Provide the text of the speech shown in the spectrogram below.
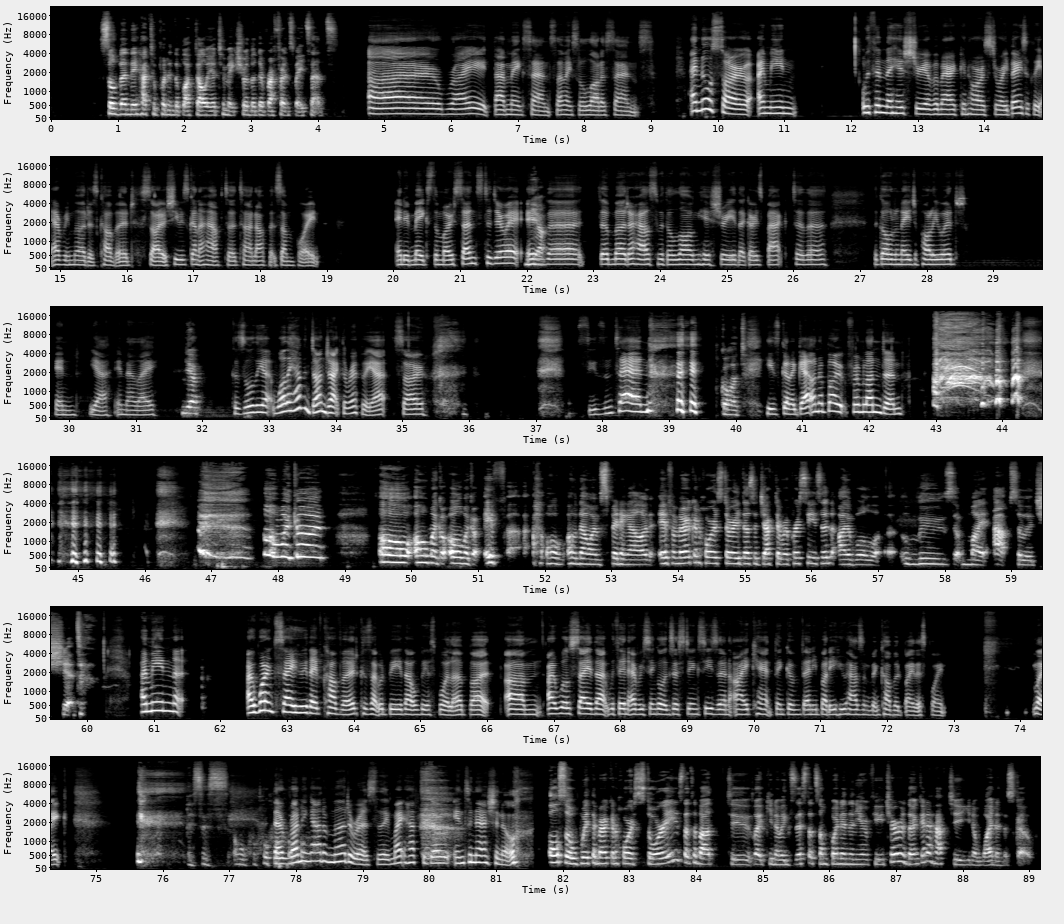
So then they had to put in the Black Dahlia to make sure that the reference made sense. Oh, right. That makes sense. That makes a lot of sense. And also, I mean, within the history of American Horror Story, basically every murder's covered. So she was going to have to turn up at some point. And it makes the most sense to do it in Yeah. the the murder house with a long history that goes back to the the golden age of Hollywood in yeah, in LA Yeah. because all the well they haven't done jack the ripper yet so season 10 God. he's gonna get on a boat from london oh my god. Oh, oh my god. Oh my god. If uh, oh, oh now I'm spinning out. If American Horror Story does a Jack the Ripper season, I will uh, lose my absolute shit. i mean i won't say who they've covered because that would be that would be a spoiler but um i will say that within every single existing season i can't think of anybody who hasn't been covered by this point like This is oh. they're running out of murderers so they might have to go international also with American Horror Stories that's about to like you know exist at some point in the near future, they're gonna have to you know widen the scope.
